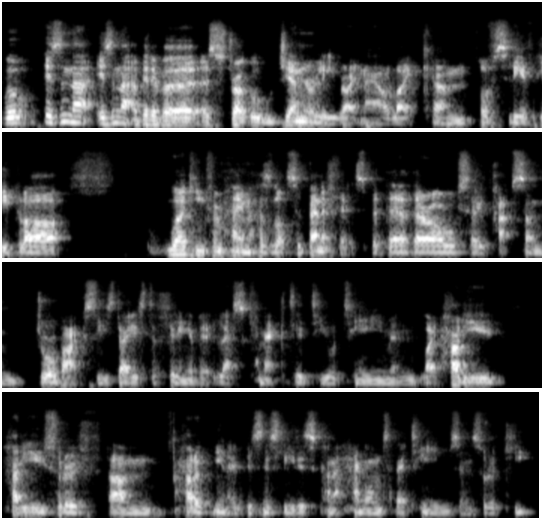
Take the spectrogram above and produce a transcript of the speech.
Well isn't that isn't that a bit of a, a struggle generally right now? Like um, obviously if people are working from home has lots of benefits but there, there are also perhaps some drawbacks these days to feeling a bit less connected to your team and like how do you how do you sort of um, how do you know business leaders kind of hang on to their teams and sort of keep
